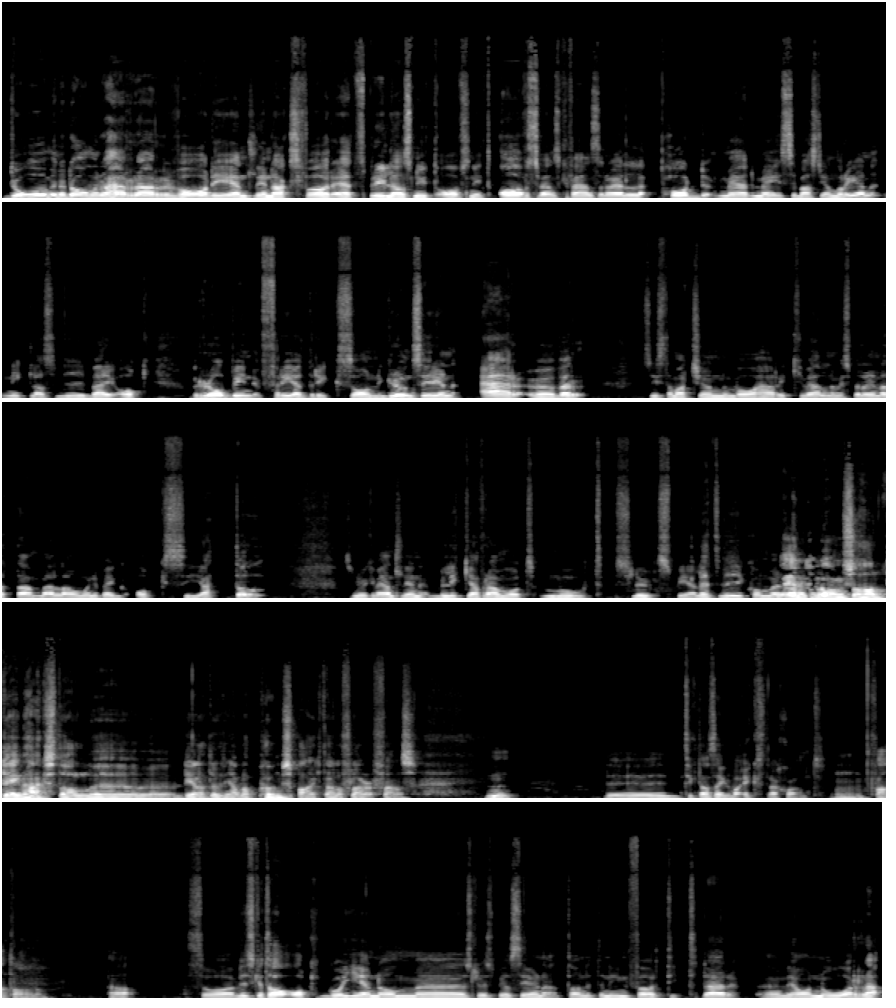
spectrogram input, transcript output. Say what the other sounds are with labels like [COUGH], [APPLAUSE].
Då, mina damer och herrar, var det egentligen dags för ett sprillans nytt avsnitt av Svenska fans NHL-podd med mig, Sebastian Norén, Niklas Wiberg och Robin Fredriksson. Grundserien är över. Sista matchen var här ikväll när vi spelade in detta mellan Winnipeg och Seattle. Så nu kan vi äntligen blicka framåt mot slutspelet. Vi kommer... En gång så har Dave Hackstall uh, delat ut en jävla pungspark till alla Flyer-fans. Mm. Det tyckte han säkert var extra skönt. Mm, fan ta honom. Ja. Så vi ska ta och gå igenom uh, slutspelserierna, ta en liten införtitt där. Uh, vi har några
